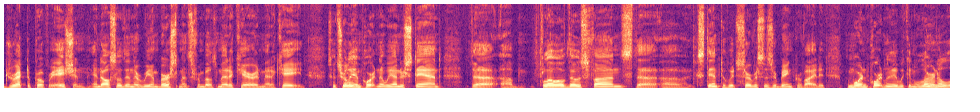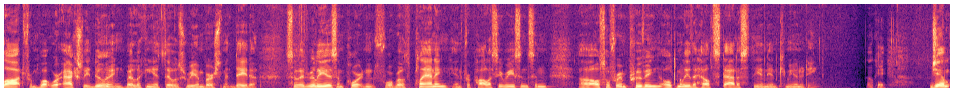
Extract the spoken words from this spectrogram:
direct appropriation and also then the reimbursements from both Medicare and Medicaid. So it's really important that we understand the uh, flow of those funds, the uh, extent to which services are being provided, but more importantly, we can learn a lot from what we're actually doing by looking at those reimbursement data. So it really is important for both planning and for policy reasons and uh, also for improving ultimately the health status of the Indian community. Okay. Jim,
